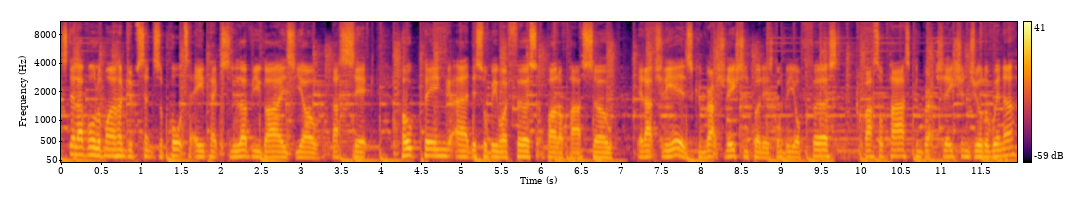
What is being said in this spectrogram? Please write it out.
Still have all of my 100% support to Apex. Love you guys. Yo, that's sick. Hoping uh, this will be my first Battle Pass. So it actually is. Congratulations, buddy. It's going to be your first Battle Pass. Congratulations, you're the winner.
